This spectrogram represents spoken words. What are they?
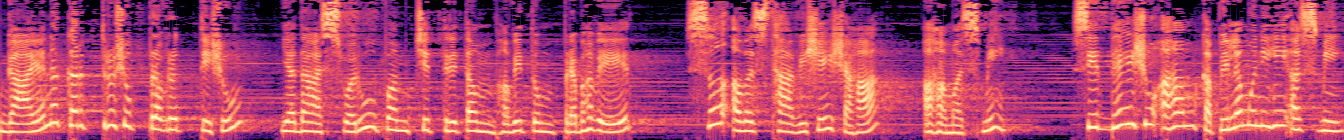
गायनकर्तृषु प्रवृत्तिषु यदा स्वरूपं चित्रितं भवितुं प्रभवेत् स अवस्थाविशेषः अहमस्मि। सिद्धेषु अहम् कपिलमुनिः अस्मि।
